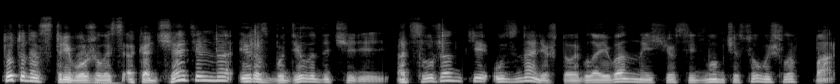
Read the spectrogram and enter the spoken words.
Тут она встревожилась окончательно и разбудила дочерей. От служанки узнали, что Аглая Ивановна еще в седьмом часу вышла в парк.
